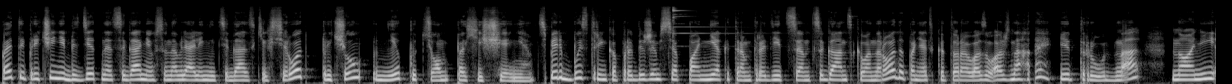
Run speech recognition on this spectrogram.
По этой причине бездетные цыгане усыновляли не цыганских сирот, причем не путем похищения. Теперь быстренько пробежимся по некоторым традициям цыганского народа, понять которые, возможно, и трудно, но они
